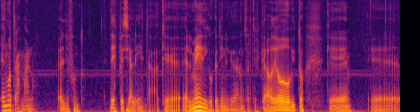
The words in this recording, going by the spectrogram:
en otras manos el difunto, de especialista, que el médico que tiene que dar un certificado de óbito, que eh,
